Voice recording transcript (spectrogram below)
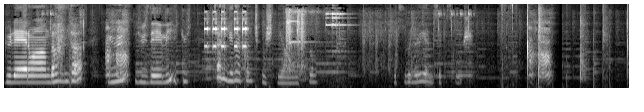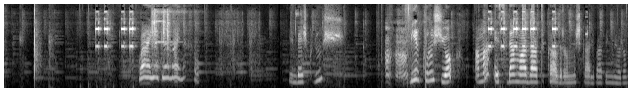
Gülerman'dan da 100, 150, 200. Bir tane yeni akım çıkmıştı ya unuttum. 31 lira 28 kuruş. You doing right now? 25 kuruş. Bir kuruş yok. Ama eskiden vardı artık kaldırılmış galiba bilmiyorum.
